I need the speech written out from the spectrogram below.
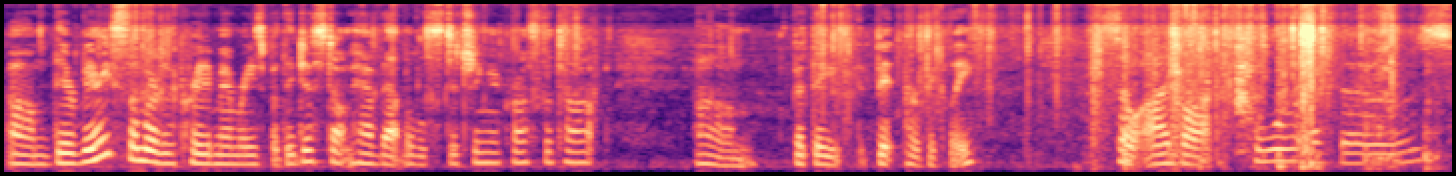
Um, they're very similar to the Creative Memories, but they just don't have that little stitching across the top. Um, but they fit perfectly. So I bought four of those.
